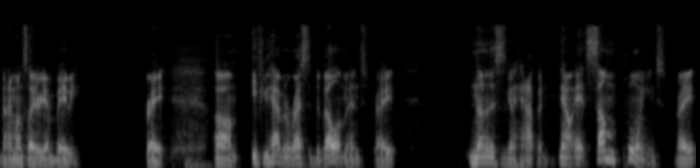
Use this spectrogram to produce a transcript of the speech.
Nine months later, you have a baby. Great. Um, if you have an arrested development, right? none of this is going to happen. Now, at some point, right,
